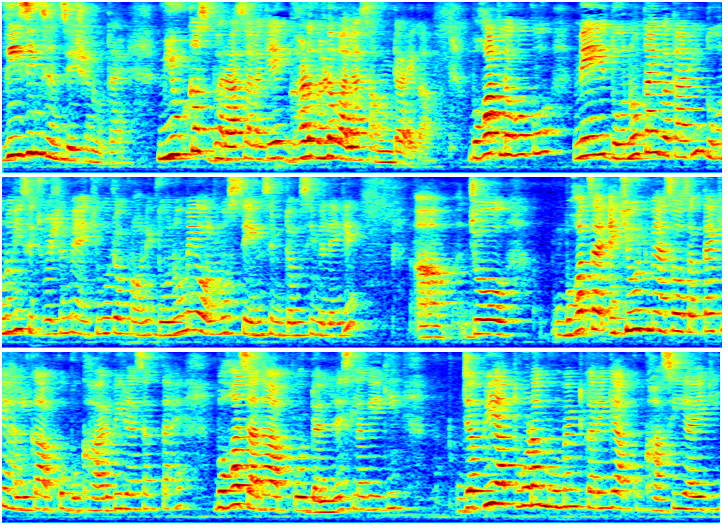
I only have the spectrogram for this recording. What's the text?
वीजिंग सेंसेशन होता है। म्यूकस भरा सा लगे घड़ घड़ वाला साउंड आएगा। बहुत लोगों को, मैं ये दोनों का ही बता रही हूँ, दोनों ही सिचुएशन में एक्यूट और क्रॉनिक दोनों में ऑलमोस्ट सेम सिम्टम्स ही मिलेंगे। जो बहुत सारे एक्यूट में ऐसा हो सकता है कि हल्का आपको बुखार भी रह सकता है, बहुत ज़्यादा आपको डलनेस लगेगी। जब भी आप थोड़ा मूवमेंट करेंगे, आपको खांसी आएगी,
